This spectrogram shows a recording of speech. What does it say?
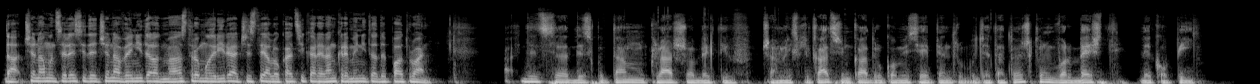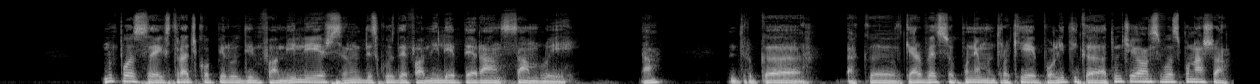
Dar ce n-am înțeles e de ce n-a venit de la dumneavoastră mărirea acestei alocații care era încremenită de patru ani. Haideți să discutăm clar și obiectiv. Și am explicat și în cadrul Comisiei pentru Buget. Atunci când vorbești de copii, nu poți să extragi copilul din familie și să nu discuți de familie pe ansamblu ei. Da? Pentru că dacă chiar veți să o punem într-o cheie politică, atunci eu am să vă spun așa.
